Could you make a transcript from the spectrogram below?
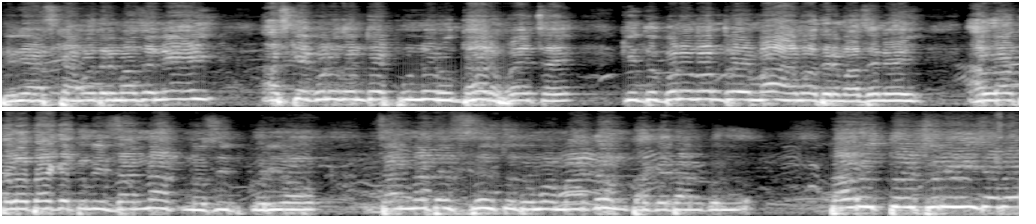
তিনি আজকে আমাদের মাঝে নেই। আজকে গণতন্ত্র পুনরুদ্ধার হয়েছে, কিন্তু গণতন্ত্রের মা আমাদের মাঝে নেই। আল্লাহ তালা তাকে তুমি জান্নাত নসিব করিও। জান্নাতের শ্রেষ্ঠতম মাকাম তাকে দান করিও। তার উত্তরসূরি হিসেবে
